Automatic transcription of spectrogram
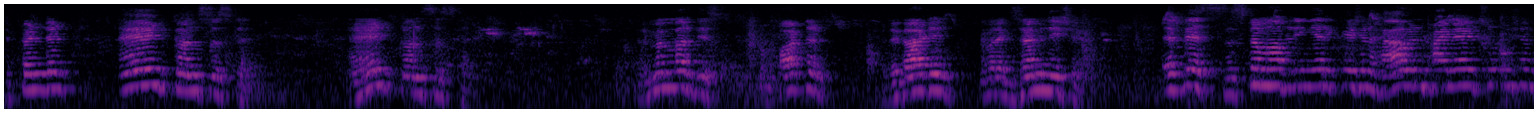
dependent and consistent and consistent. Remember this important regarding your examination. If a system of linear equation have infinite solution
